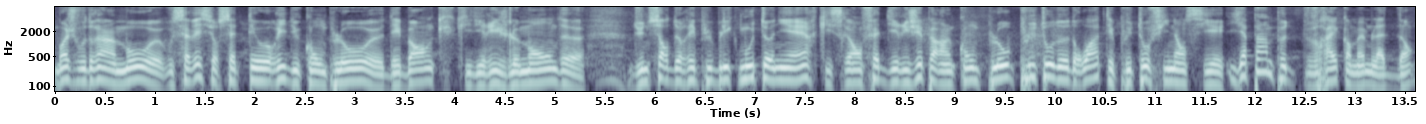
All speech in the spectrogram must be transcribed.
Moi, je voudrais un mot. euh, Vous savez, sur cette théorie du complot euh, des banques qui dirigent le monde, euh, d'une sorte de république moutonnière qui serait en fait dirigée par un complot plutôt de droite et plutôt financier. Il n'y a pas un peu de vrai quand même là-dedans?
